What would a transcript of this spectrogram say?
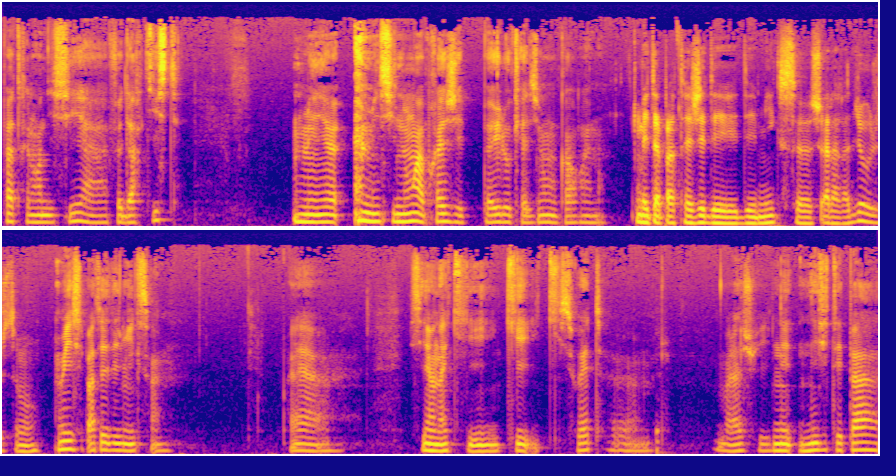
pas très loin d'ici, à Feu d'artiste. Mais, euh, mais sinon, après, j'ai pas eu l'occasion encore vraiment. Mais tu as partagé des, des mix euh, à la radio justement. Oui, c'est parti des mix. ouais. Après, euh, s'il y en a qui, qui, qui souhaitent, euh, voilà, je suis. N'hésitez pas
